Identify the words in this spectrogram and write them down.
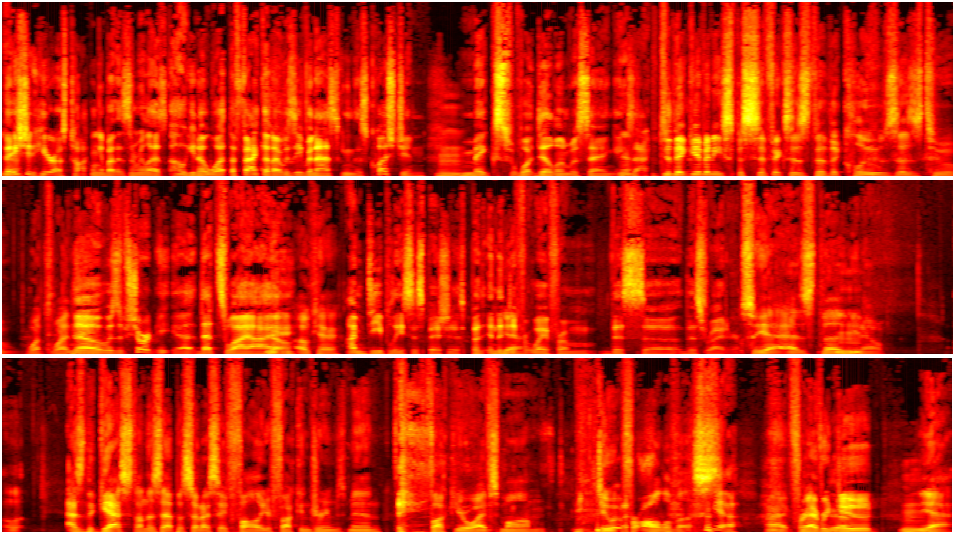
They should hear us talking about this and realize, oh, you know what? The fact that I was even asking this question Hmm. makes what Dylan was saying exact. Do they give any specifics as to the clues as to what? Why? They, No, it was a short. Uh, that's why I. No. Okay. I'm deeply suspicious, but in a Yeah. different way from this uh, this writer. So yeah, as the Mm-hmm. you know, uh, as the guest on this episode, I say follow your fucking dreams, man. Fuck your wife's mom. Do it for all of us. Yeah. All right. For every dude. Mm-hmm. Yeah.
